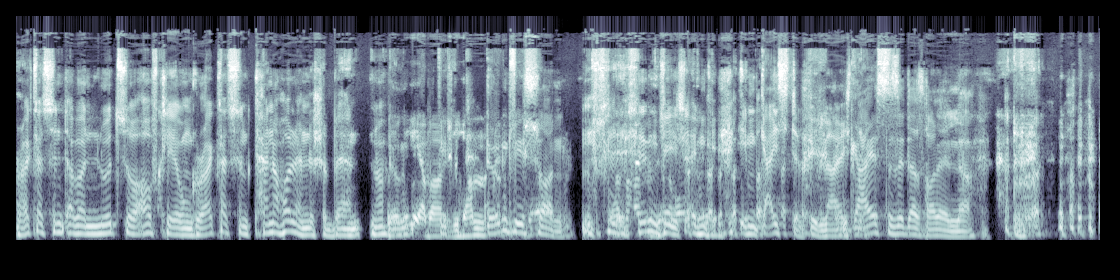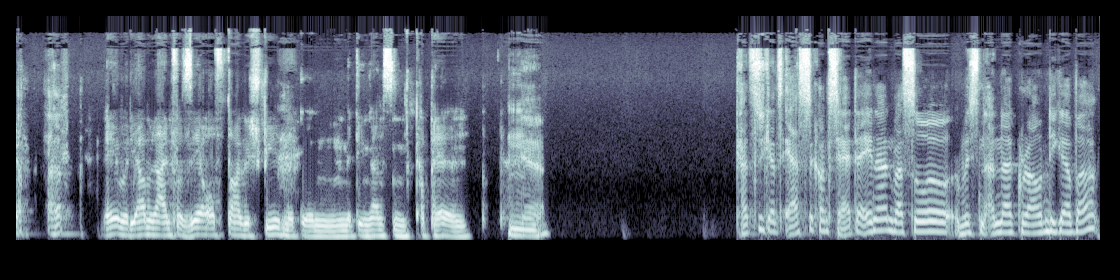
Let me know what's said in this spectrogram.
Rikers sind aber nur zur Aufklärung. Rikers sind keine holländische Band. Ne? Irgendwie, aber die haben irgendwie schon. irgendwie im, im, Geiste vielleicht. Im Geiste sind das Holländer. nee, aber die haben einfach sehr oft da gespielt mit den, mit den ganzen Kapellen. Ja. Kannst du dich ans erste Konzert erinnern, was so ein bisschen undergroundiger war?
